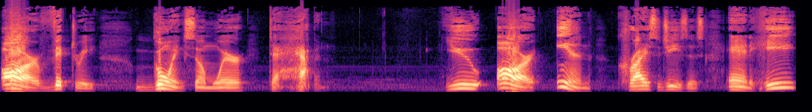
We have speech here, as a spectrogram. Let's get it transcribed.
are victory going somewhere to happen. You are in Christ Jesus, and He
